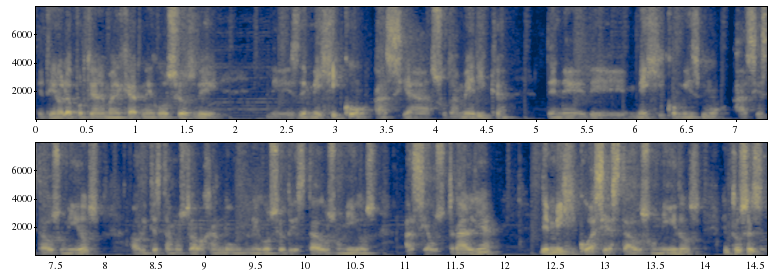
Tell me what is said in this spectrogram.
He tenido la oportunidad de manejar negocios de, desde México hacia Sudamérica, de, México mismo hacia Estados Unidos. Ahorita estamos trabajando un negocio de Estados Unidos hacia Australia, de México hacia Estados Unidos. Entonces,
